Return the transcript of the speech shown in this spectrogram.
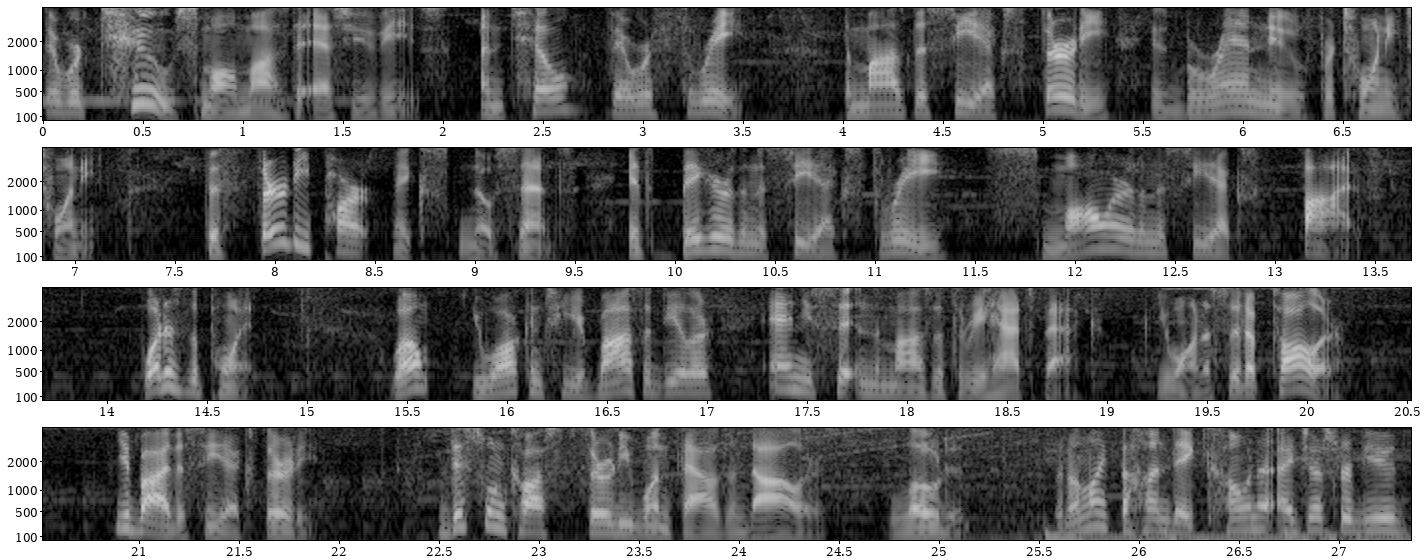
There were two small Mazda SUVs until there were three. The Mazda CX-30 is brand new for 2020. The 30 part makes no sense. It's bigger than the CX-3, smaller than the CX-5. What is the point? Well, you walk into your Mazda dealer and you sit in the Mazda 3 hatchback. You want to sit up taller. You buy the CX-30. This one costs $31,000, loaded. But unlike the Hyundai Kona I just reviewed,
